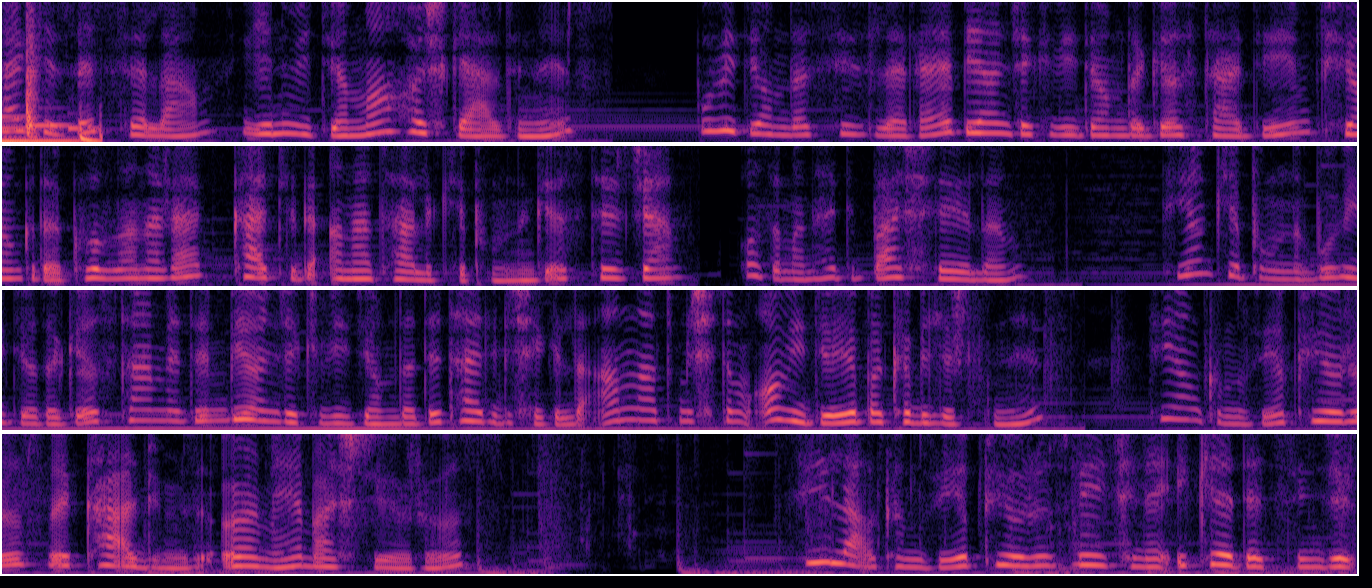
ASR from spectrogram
Herkese selam. Yeni videoma hoş geldiniz. Bu videomda sizlere bir önceki videomda gösterdiğim fiyonkada kullanarak kalpli bir anahtarlık yapımını göstereceğim. O zaman hadi başlayalım. Fiyonk yapımını bu videoda göstermedim. Bir önceki videomda detaylı bir şekilde anlatmıştım. O videoya bakabilirsiniz. Fiyonkumuzu yapıyoruz ve kalbimizi örmeye başlıyoruz. Sihirli halkamızı yapıyoruz ve içine 2 adet zincir,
